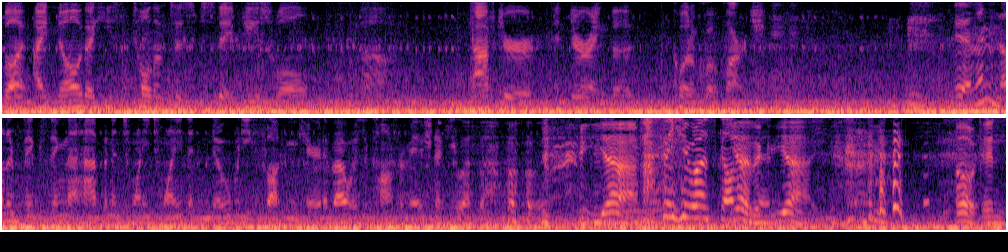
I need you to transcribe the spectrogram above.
but I know that he told them to stay peaceful um, after and during the quote unquote march. Yeah, and then another big thing that happened in 2020 that nobody fucking cared about was the confirmation of UFOs yeah. by the U.S. Yeah, government. the, yeah. oh, and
